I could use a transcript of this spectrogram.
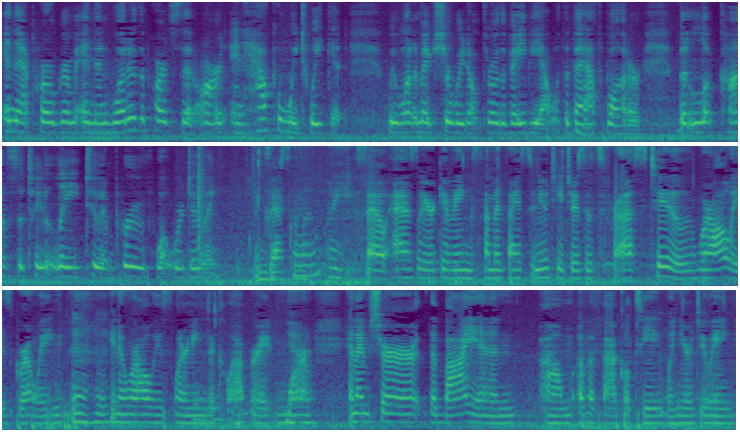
in that program, and then what are the parts that aren't, and how can we tweak it. We want to make sure we don't throw the baby out with the bathwater, but look constantly to improve what we're doing. Exactly. Absolutely. So, as we are giving some advice to new teachers, it's for us too. We're always growing. Mhm. You know, we're always learning to collaborate more. Yeah. And I'm sure the buy-in um, of a faculty when you're doing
